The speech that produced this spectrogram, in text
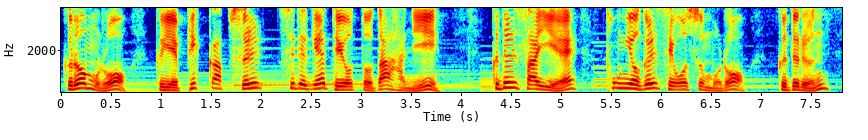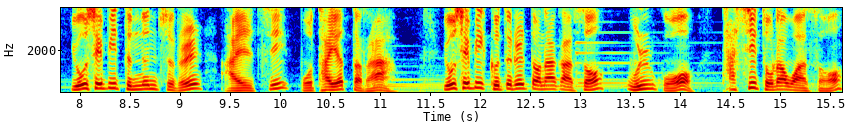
그러므로 그의 핏값을 치르게 되었도다 하니 그들 사이에 통역을 세웠으므로 그들은 요셉이 듣는 줄을 알지 못하였더라. 요셉이 그들을 떠나가서 울고 다시 돌아와서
